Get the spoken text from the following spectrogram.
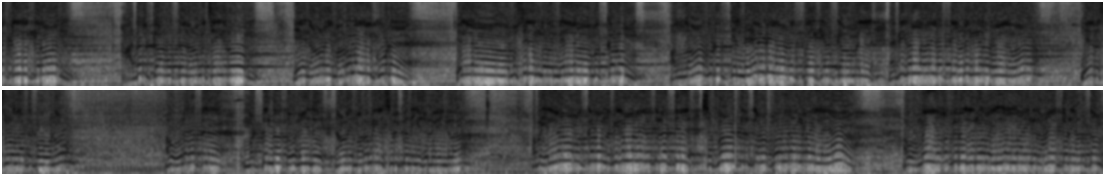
ஆக்கியிருக்கிறான். அதற்காகத்தான் நாம செய்கிறோம். ஏன் நாளை மறுமையில் கூட எல்லா முஸ்லிம்களும் எல்லா மக்களும் அல்லாஹுடத்தில் நேரடியாக போய் கேட்காமல் நபிகள் நாயகத்தை அணுகிறார்கள் ஏன் ரசூலுல்லாட்ட போகணும்? அப்ப உலகத்துல மட்டும்தான் தௌஹீது நாளை மறுமையில் சிறுக்க நீங்க சொல்லுவீங்களா? அப்ப எல்லா மக்களும் நபிகள் நாயகத்திடத்தில் ஷஃபாத்திற்காக போகிறாங்களா இல்லையா? அப்ப அமை யகபிருதுருவ இல்லல்லாங்கிற ஆயத்துடைய அர்த்தம்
